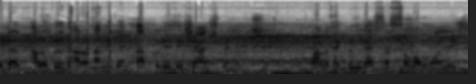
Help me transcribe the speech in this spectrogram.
এটা ভালো করে ধারণা নেবেন, তারপরে দেশে আসবেন। ভালো থাকবেন গাছ আসসালামু আলাইকুম।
